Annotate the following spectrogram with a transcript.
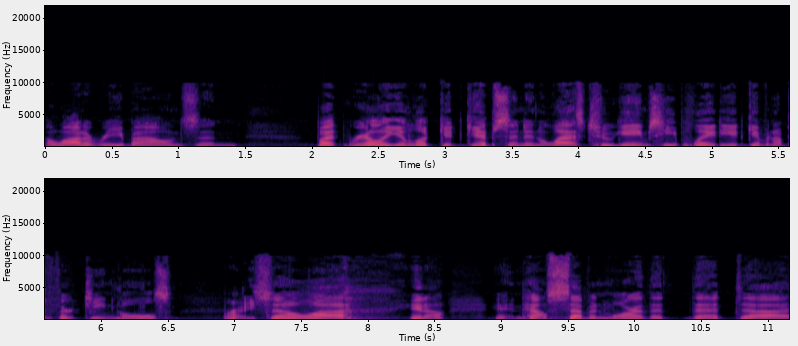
a lot of rebounds and. But really, you look at Gibson in the last two games he played, he had given up 13 goals. Right. So, uh, you know, now seven more that that uh,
